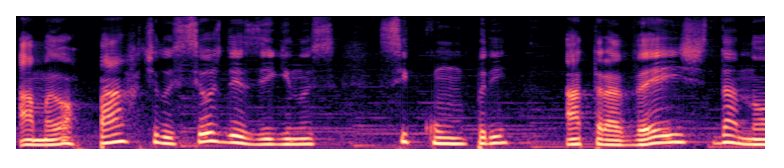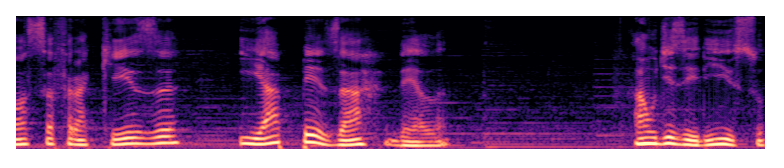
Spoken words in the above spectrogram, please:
a maior parte dos seus desígnios se cumpre através da nossa fraqueza e apesar dela. Ao dizer isso,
